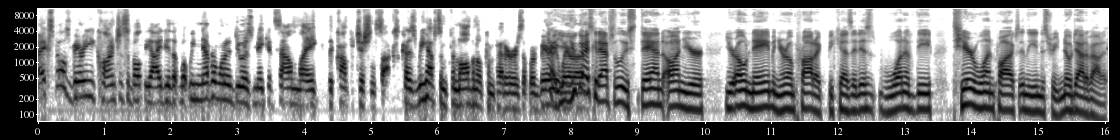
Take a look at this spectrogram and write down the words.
XPEL's very conscious about the idea that what we never want to do is make it sound like the competition sucks because we have some phenomenal competitors that we're very Yeah, you, aware you of. guys could absolutely stand on your your own name and your own product because it is one of the tier one products in the industry, no doubt about it.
